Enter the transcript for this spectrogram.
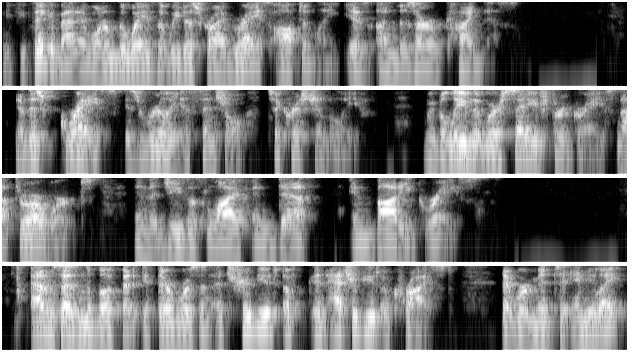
If you think about it, one of the ways that we describe grace oftenly is undeserved kindness. You know, this grace is really essential to Christian belief. We believe that we're saved through grace, not through our works, and that Jesus' life and death embody grace. Adam says in the book that if there was an attribute of an attribute of Christ that we're meant to emulate,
